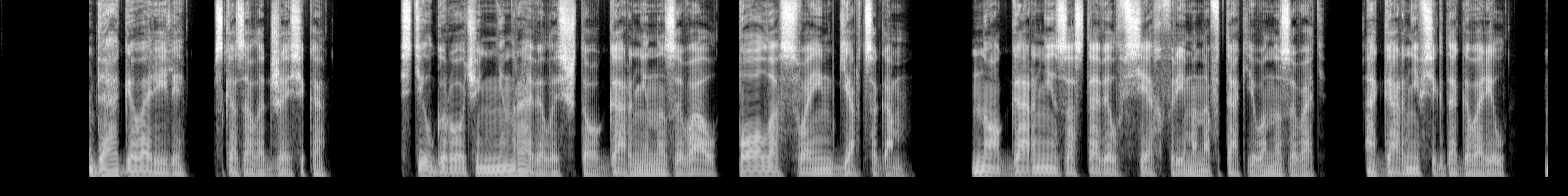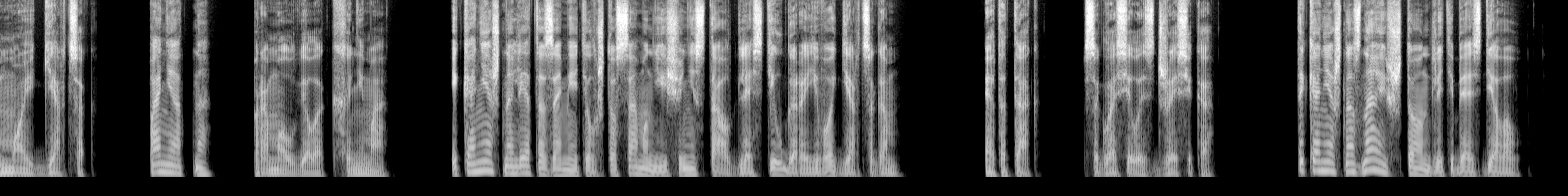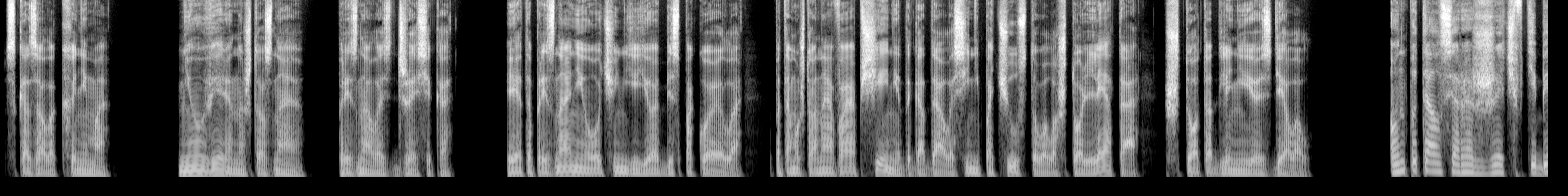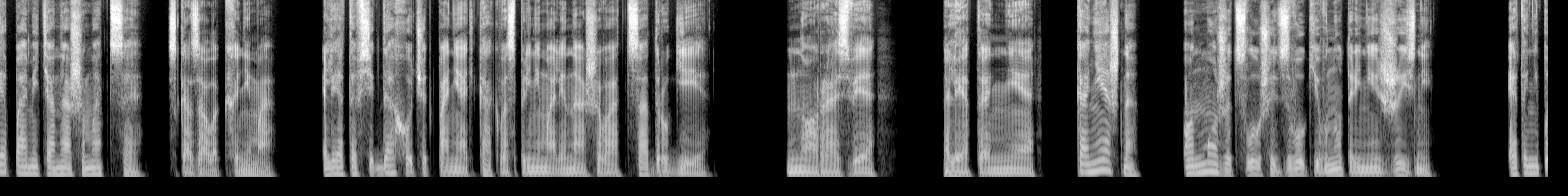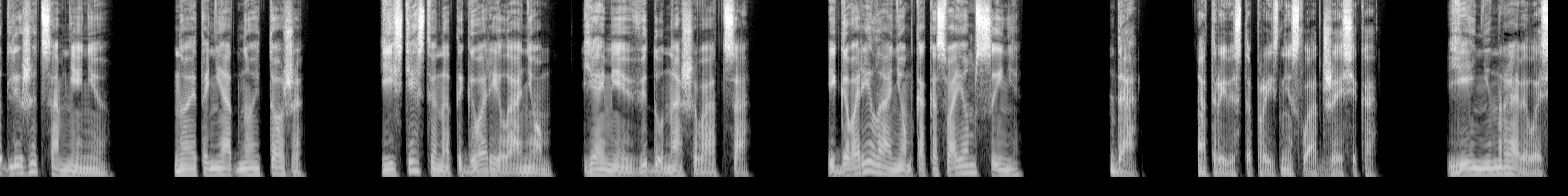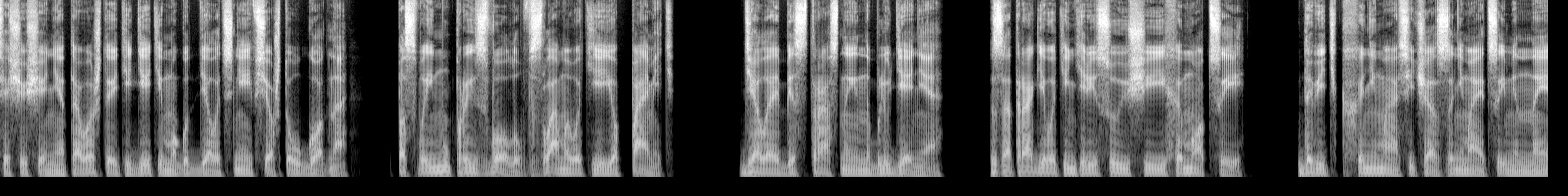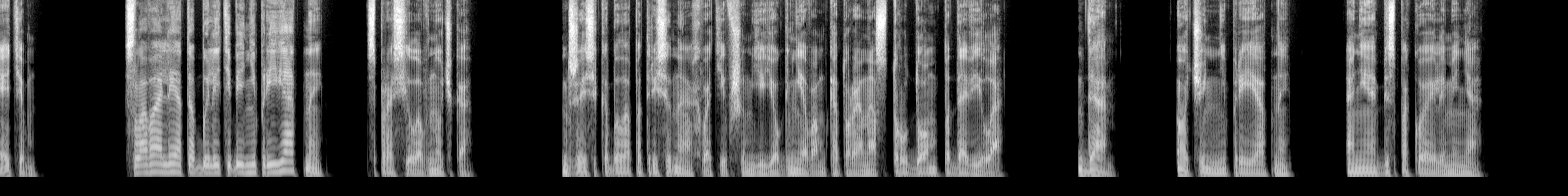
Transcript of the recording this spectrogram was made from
«Да, говорили», — сказала Джессика. Стилгару очень не нравилось, что Гарни называл Пола своим герцогом. Но Гарни заставил всех фриманов так его называть. А Гарни всегда говорил «мой герцог». «Понятно», — промолвила Кханима. И, конечно, Лето заметил, что сам он еще не стал для Стилгора его герцогом. «Это так», — согласилась Джессика. «Ты, конечно, знаешь, что он для тебя сделал», — сказала Кханима. «Не уверена, что знаю», — призналась Джессика. И это признание очень ее обеспокоило — потому что она вообще не догадалась и не почувствовала, что лето что-то для нее сделал. «Он пытался разжечь в тебе память о нашем отце», — сказала Кханима. «Лето всегда хочет понять, как воспринимали нашего отца другие». «Но разве Лето не...» «Конечно, он может слушать звуки внутренней жизни. Это не подлежит сомнению. Но это не одно и то же. Естественно, ты говорила о нем, я имею в виду нашего отца. И говорила о нем как о своем сыне. «Да», — отрывисто произнесла Джессика. Ей не нравилось ощущение того, что эти дети могут делать с ней все, что угодно, по своему произволу взламывать ее память, делая бесстрастные наблюдения, затрагивать интересующие их эмоции. Да ведь Кханима сейчас занимается именно этим. «Слова Лета были тебе неприятны?» — спросила внучка. Джессика была потрясена охватившим ее гневом, который она с трудом подавила. «Да, очень неприятны. Они обеспокоили меня».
